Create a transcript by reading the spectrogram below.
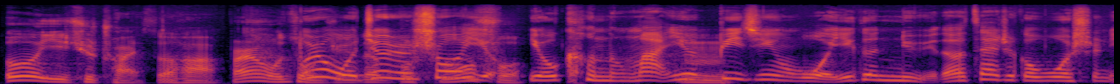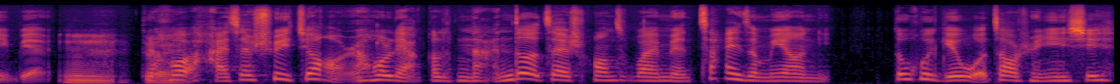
恶意去揣测哈，反正我总不是我就是说。有有可能嘛，因为嗯毕竟我一个女的在这个卧室里边，嗯，然后还在睡觉，然后两个男的在窗子外面，再怎么样你都会给我造成一些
